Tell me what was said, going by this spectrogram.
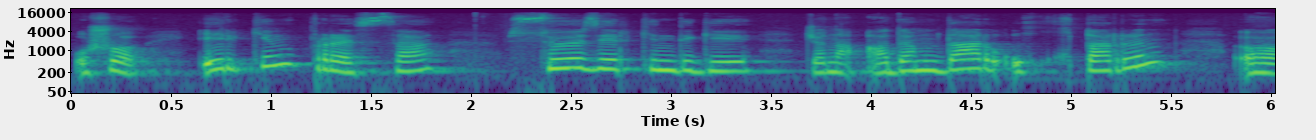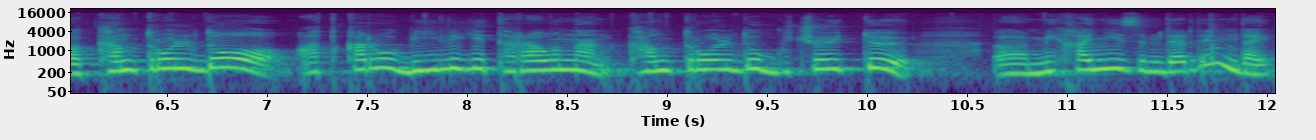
ошо эркин пресса сөз эркиндиги жана адамдар укуктарын э, контролдоо аткаруу бийлиги тарабынан контролду күчөйтүү механизмдерди мындай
